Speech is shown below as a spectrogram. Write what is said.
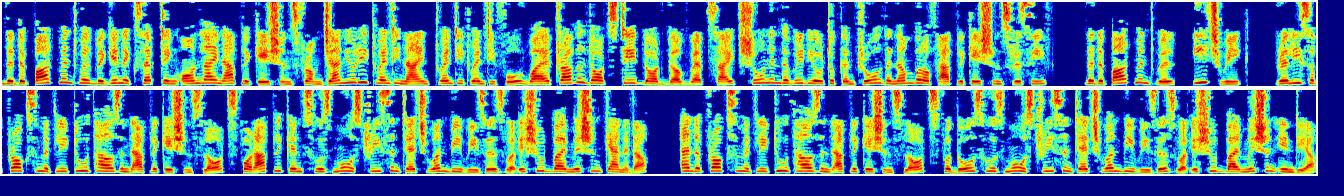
The department will begin accepting online applications from January 29, 2024 via travel.state.gov website shown in the video to control the number of applications received. The department will, each week, release approximately 2,000 application slots for applicants whose most recent H-1B visas were issued by Mission Canada, and approximately 2,000 application slots for those whose most recent H-1B visas were issued by Mission India,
